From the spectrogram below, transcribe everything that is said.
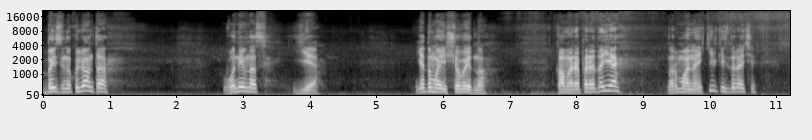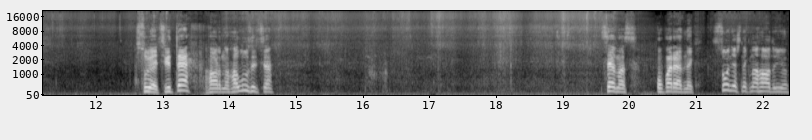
Без інокулянта вони в нас є. Я думаю, що видно. Камера передає. Нормальна їх кількість, до речі. Суя цвіте, гарно галузиться. Це в нас попередник соняшник, нагадую.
